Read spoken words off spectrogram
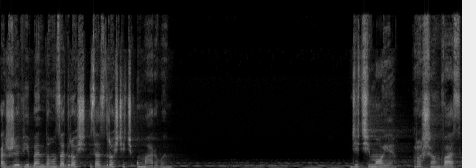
a żywi będą zadroś- zazdrościć umarłym. Dzieci moje, proszę Was,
